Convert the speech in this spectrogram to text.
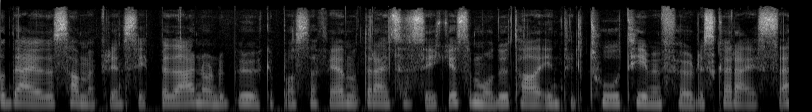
Og det er jo det samme prinsippet der. Når du bruker Postafen mot reisesyke, så må du ta inntil to timer før du skal reise.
